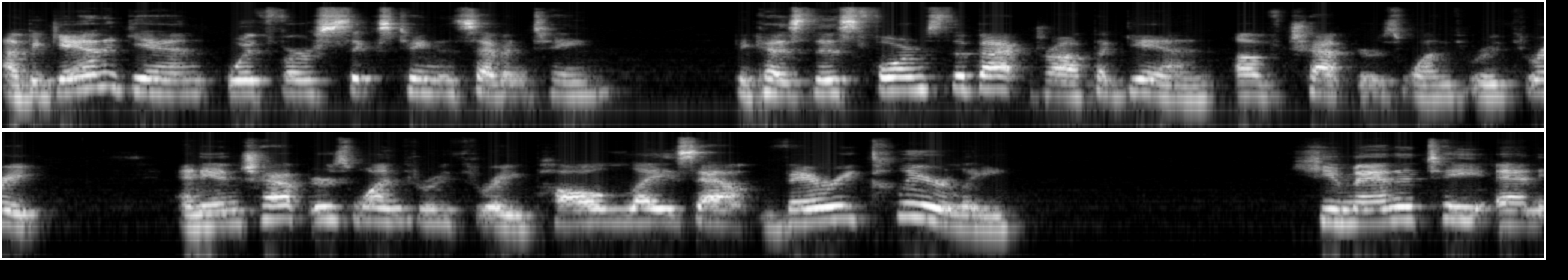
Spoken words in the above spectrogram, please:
I began again with verse 16 and 17 because this forms the backdrop again of chapters 1 through 3. And in chapters 1 through 3, Paul lays out very clearly humanity and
